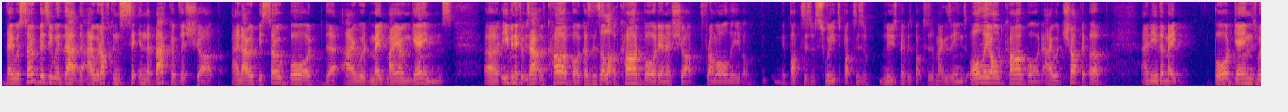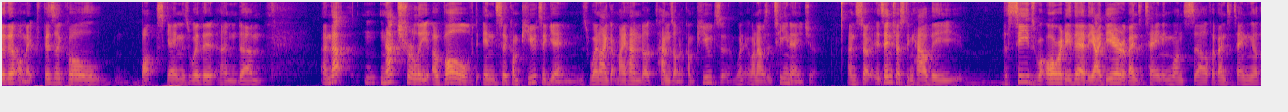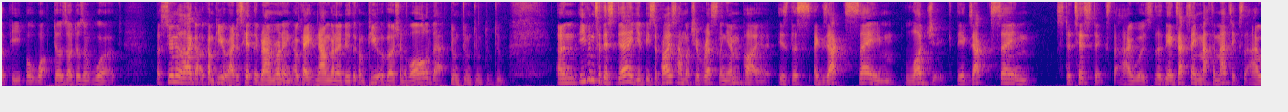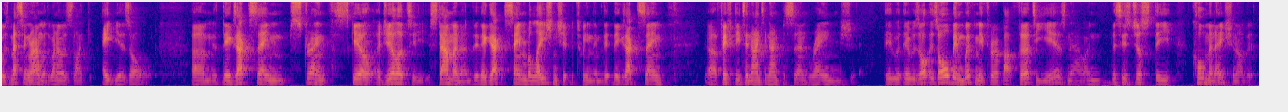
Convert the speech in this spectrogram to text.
they were so busy with that that I would often sit in the back of the shop, and I would be so bored that I would make my own games, uh, even if it was out of cardboard, because there's a lot of cardboard in a shop from all the boxes of sweets, boxes of newspapers, boxes of magazines, all the old cardboard. I would chop it up and either make board games with it or make physical box games with it, and um, and that naturally evolved into computer games when I got my hand hands on a computer when when I was a teenager. And so it's interesting how the the seeds were already there. The idea of entertaining oneself, of entertaining other people, what does or doesn't work. As soon as I got a computer, I just hit the ground running. Okay, now I'm going to do the computer version of all of that. Doom, doom, doom, doom, doom. And even to this day, you'd be surprised how much of Wrestling Empire is this exact same logic, the exact same statistics that I was, the exact same mathematics that I was messing around with when I was like eight years old. Um, the exact same strength, skill, agility, stamina, the, the exact same relationship between them, the, the exact same uh, 50 to 99% range. It, it was all, it's all been with me through about 30 years now, and this is just the culmination of it.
